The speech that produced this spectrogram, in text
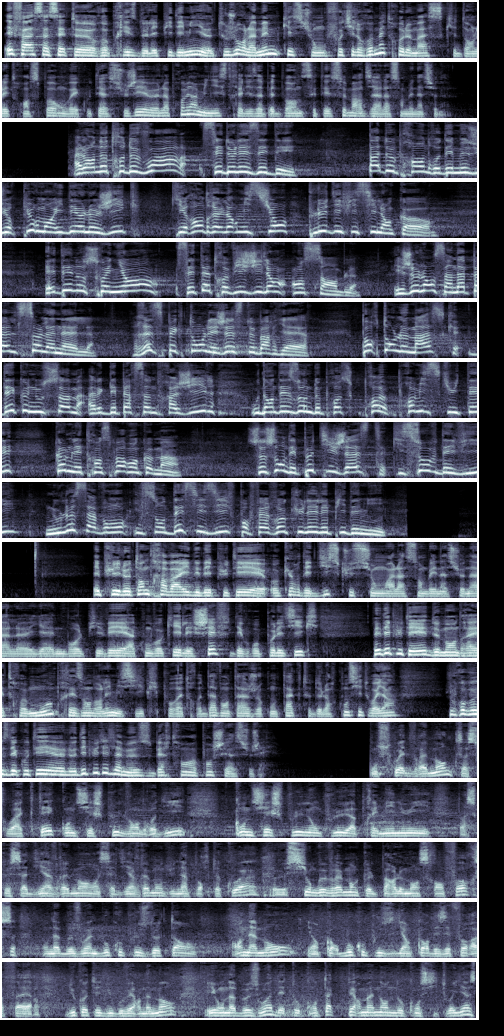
Et face à cette reprise de l'épidémie, euh, toujours la même question. Faut-il remettre le masque dans les transports? On va écouter à ce sujet euh, la Première ministre Elisabeth Borne. C'était ce mardi à l'Assemblée nationale. Alors notre devoir, c'est de les aider. Pas de prendre des mesures purement idéologiques qui rendraient leur mission plus difficile encore. Aider nos soignants, c'est être vigilants ensemble. Et je lance un appel solennel. Respectons les gestes barrières. Portons le masque dès que nous sommes avec des personnes fragiles ou dans des zones de promiscuité comme les transports en commun. Ce sont des petits gestes qui sauvent des vies. Nous le savons, ils sont décisifs pour faire reculer l'épidémie. Et puis le temps de travail des députés au cœur des discussions à l'Assemblée nationale. Yann Brault-Pivet a convoqué les chefs des groupes politiques. Les députés demandent à être moins présents dans l'hémicycle pour être davantage au contact de leurs concitoyens. Je vous propose d'écouter euh, le député de la Meuse, Bertrand Penché, à ce sujet. On souhaite vraiment que ça soit acté, qu'on ne siège plus le vendredi, qu'on ne siège plus non plus après minuit, parce que ça devient vraiment, ça vraiment du n'importe quoi. Euh, si on veut vraiment que le Parlement se renforce, on a besoin de beaucoup plus de temps en amont, il y a encore beaucoup plus, il y a encore des efforts à faire du côté du gouvernement, et on a besoin d'être au contact permanent de nos concitoyens.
